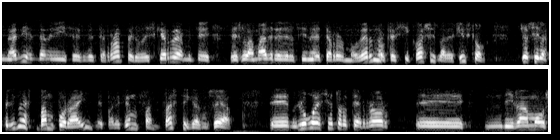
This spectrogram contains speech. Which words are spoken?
nadie, nadie dice es de terror, pero es que realmente es la madre del cine de terror moderno, que es Psicosis, la de Hitchcock. Yo, si las películas van por ahí, me parecen fantásticas, o sea, eh, luego ese otro terror, eh, digamos,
